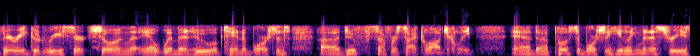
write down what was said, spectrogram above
very good research showing that you know women who obtain abortions uh, do suffer psychologically, and uh, post-abortion healing ministries,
